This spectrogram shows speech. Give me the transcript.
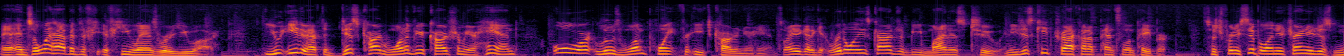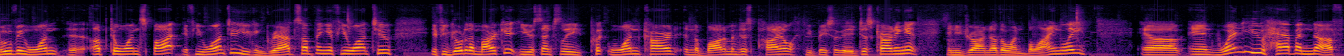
And so what happens if, if he lands where you are? You either have to discard one of your cards from your hand or lose one point for each card in your hand. So I either got to get rid of one of these cards or be minus two. And you just keep track on a pencil and paper. So it's pretty simple. On your turn, you're just moving one uh, up to one spot if you want to. You can grab something if you want to. If you go to the market, you essentially put one card in the bottom of this pile. You basically are discarding it, and you draw another one blindly. Uh, and when you have enough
